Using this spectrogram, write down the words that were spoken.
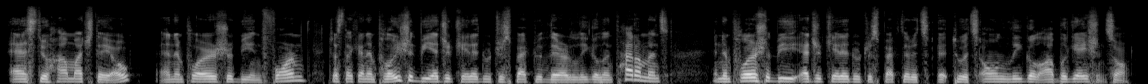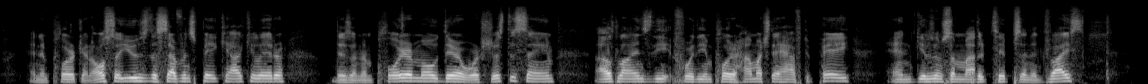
as to how much they owe An employer should be informed, just like an employee should be educated with respect to their legal entitlements. An employer should be educated with respect to its, to its own legal obligation. So an employer can also use the severance pay calculator. There's an employer mode there, works just the same, outlines the for the employer how much they have to pay, and gives them some other tips and advice.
